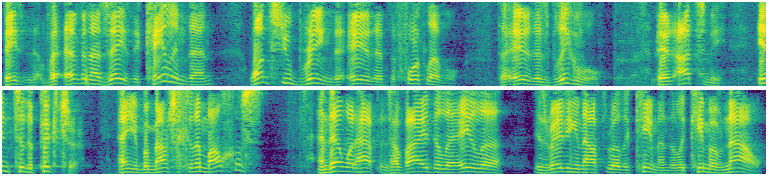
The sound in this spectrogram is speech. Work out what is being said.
Base, Evan Azez, the Kalim then, once you bring the air at the fourth level, the air that's Bligvul, air Atzmi, into the picture, and you b'mamshech Malchus, and then what happens? Havaya de Le'ela is radiating now through Elikim, and the Elikim of now,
